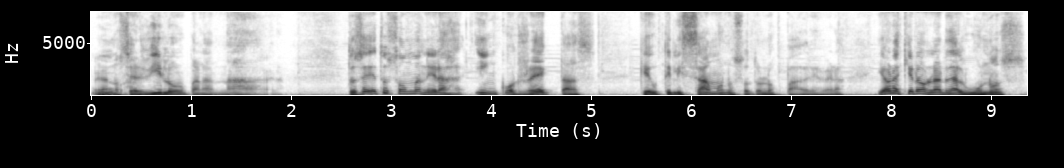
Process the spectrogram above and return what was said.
No servirlo para nada, ¿verdad? Entonces, estas son maneras incorrectas que utilizamos nosotros los padres, ¿verdad? Y ahora quiero hablar de algunos,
